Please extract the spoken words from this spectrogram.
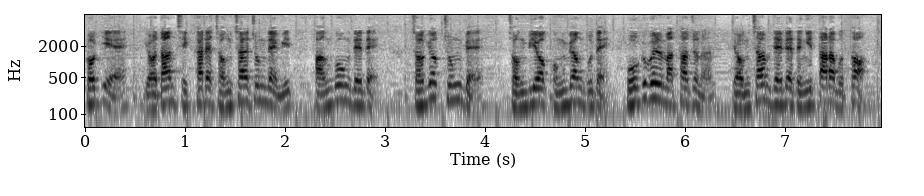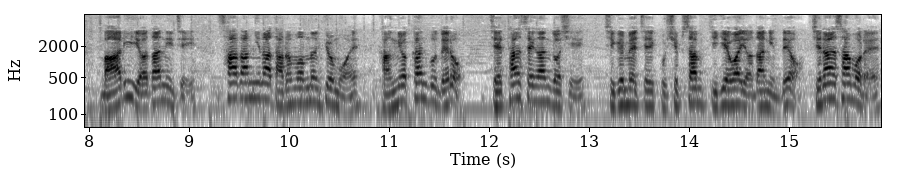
거기에 여단 직할의 정찰 중대 및 방공대대, 저격 중대, 정비역 공병부대, 보급을 맡아주는 병참 대대 등이 따라붙어 말이 여단이지 사단이나 다름없는 규모의 강력한 부대로 재탄생한 것이 지금의 제93 기계화 여단인데요. 지난 3월에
